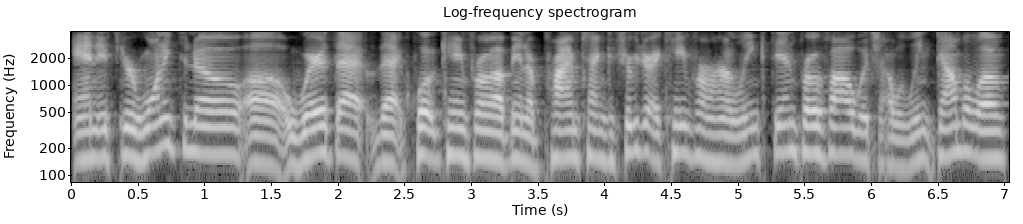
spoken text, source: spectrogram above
And if you're wanting to know uh, where that, that quote came from about being a primetime contributor, it came from her LinkedIn profile, which I will link down below,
